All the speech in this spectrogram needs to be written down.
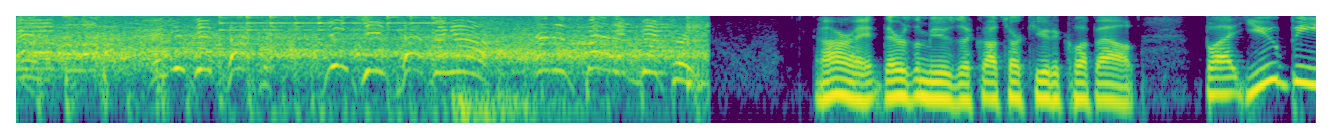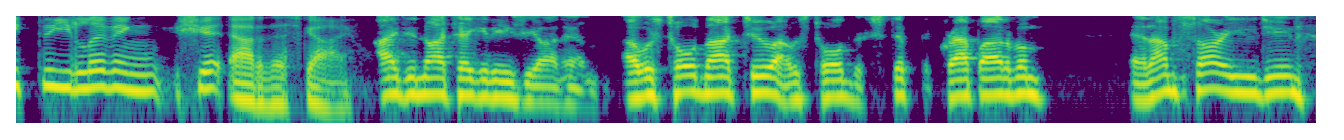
The ankle lock. And Eugene tapping. Eugene tapping out. An emphatic victory. All right, there's the music. That's our cue to clip out. But you beat the living shit out of this guy. I did not take it easy on him. I was told not to. I was told to stiff the crap out of him. And I'm sorry, Eugene.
